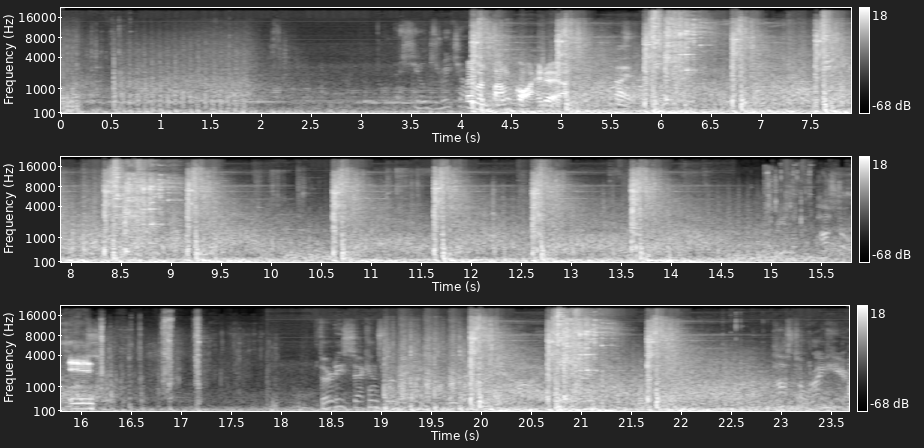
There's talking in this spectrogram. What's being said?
มันมา The shield's ไม่ recharged. มันปั๊มเกาะให้ด้วยเหรอะใช่ Reload. Hostile. เอ30 seconds remaining. Hostile right here.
